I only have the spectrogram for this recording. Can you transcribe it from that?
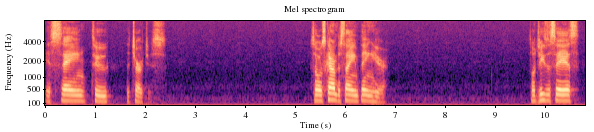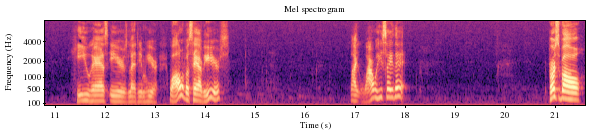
is saying to the churches. So it's kind of the same thing here. So Jesus says, he who has ears, let him hear. Well, all of us have ears. Like, why would he say that? First of all,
